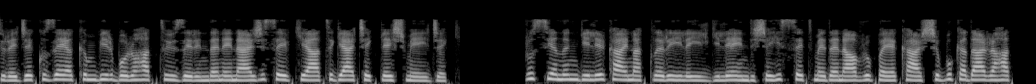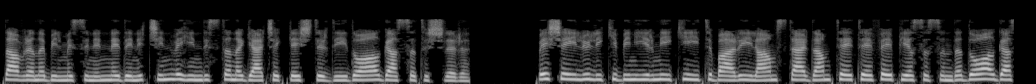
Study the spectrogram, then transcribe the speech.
sürece kuzey akım bir boru hattı üzerinden enerji sevkiyatı gerçekleşmeyecek. Rusya'nın gelir kaynakları ile ilgili endişe hissetmeden Avrupa'ya karşı bu kadar rahat davranabilmesinin nedeni Çin ve Hindistan'a gerçekleştirdiği doğal gaz satışları. 5 Eylül 2022 itibarıyla Amsterdam TTF piyasasında doğal gaz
